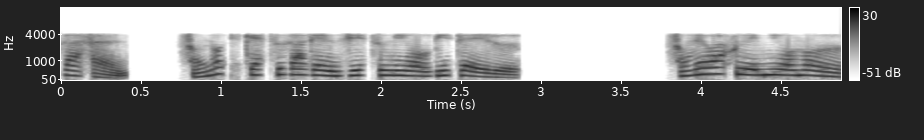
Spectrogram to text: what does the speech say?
座さん。その帰結が現実味を帯びている。それは不意に思う。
